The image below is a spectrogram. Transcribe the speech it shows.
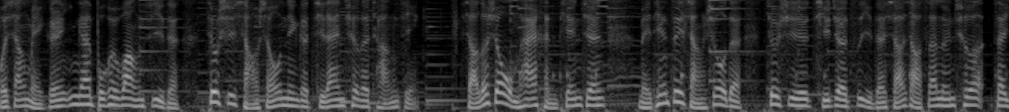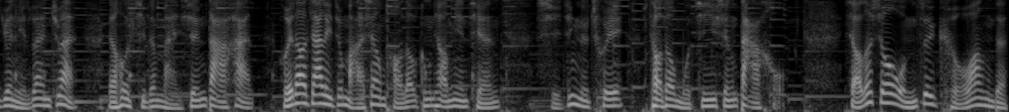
我想每个人应该不会忘记的，就是小时候那个骑单车的场景。小的时候我们还很天真，每天最享受的就是骑着自己的小小三轮车在院里乱转，然后骑得满身大汗，回到家里就马上跑到空调面前使劲的吹，遭到母亲一声大吼。小的时候我们最渴望的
